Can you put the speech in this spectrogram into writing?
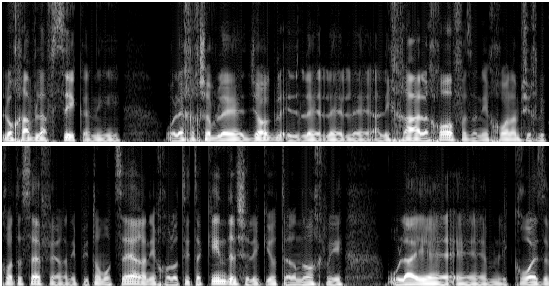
לא חייב להפסיק, אני הולך עכשיו לג'וג, להליכה על החוף, אז אני יכול להמשיך לקרוא את הספר. אני פתאום עוצר, אני יכול להוציא את הקינדל שלי, כי יותר נוח לי אולי אה, אה, לקרוא את זה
